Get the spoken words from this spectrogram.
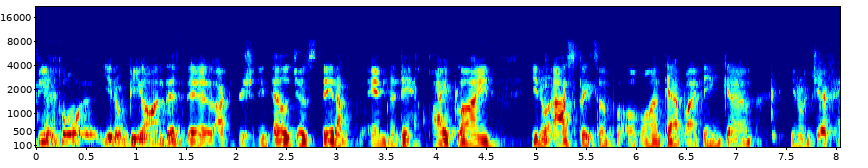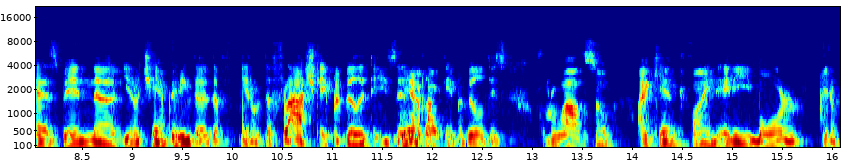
before you know, beyond the, the artificial intelligence data and the data pipeline, you know, aspects of of ONTAP, I think um, you know Jeff has been uh, you know championing the the you know the Flash capabilities and yeah. the cloud capabilities for a while. So I can't find any more you know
